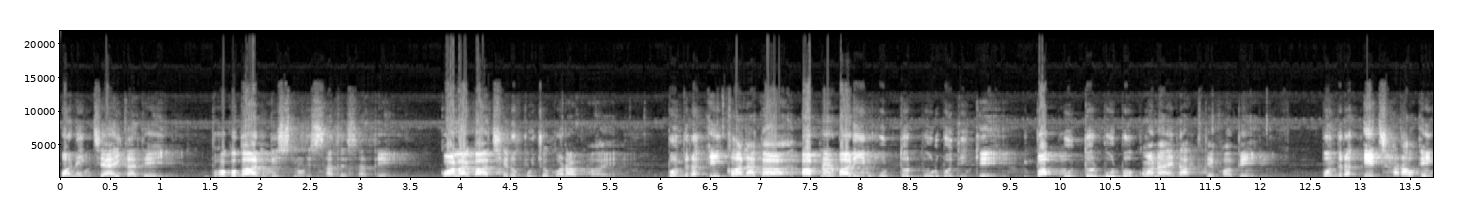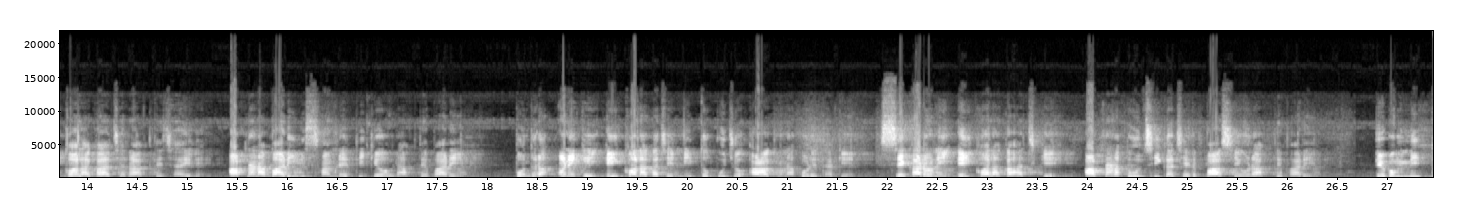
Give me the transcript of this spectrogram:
অনেক জায়গাতেই ভগবান বিষ্ণুর সাথে সাথে কলা গাছেরও পুজো করা হয়। বন্ধুরা, এই কলা গাছ আপনার বাড়ির উত্তর পূর্ব দিকে বা উত্তর পূর্ব কোণায় রাখতে হবে। বন্ধুরা, এছাড়াও এই কলা গাছ রাখতে চাইলে আপনারা বাড়ির সামনের দিকেও রাখতে পারেন। বন্ধুরা অনেকেই এই কলা গাছের নিত্য পুজো আরাধনা করে থাকেন সে কারণেই এই কলা গাছকে আপনারা তুলসী গাছের পাশেও রাখতে পারেন এবং নিত্য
